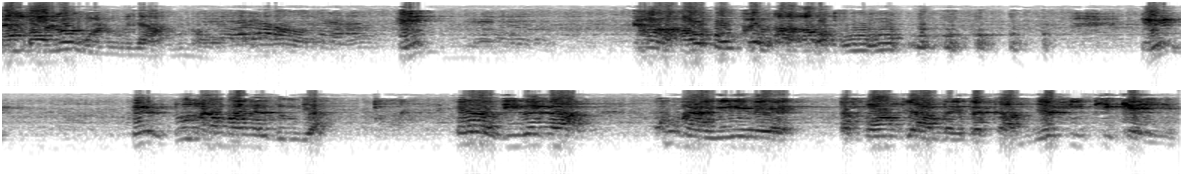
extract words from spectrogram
နံပါတ်လုံးဝင်လို့ရဘူးနော်ဟင်ဟောဟုတ်ကလားဟင်ဟင်သူနာပန်းနဲ့သူကြအဲ့တော့ဒီဘက်က ခုခံရေးနဲ့အစွမ်းပြမဲ့ဘက်ကမျက်စိဖြစ်ခဲ့ရင်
